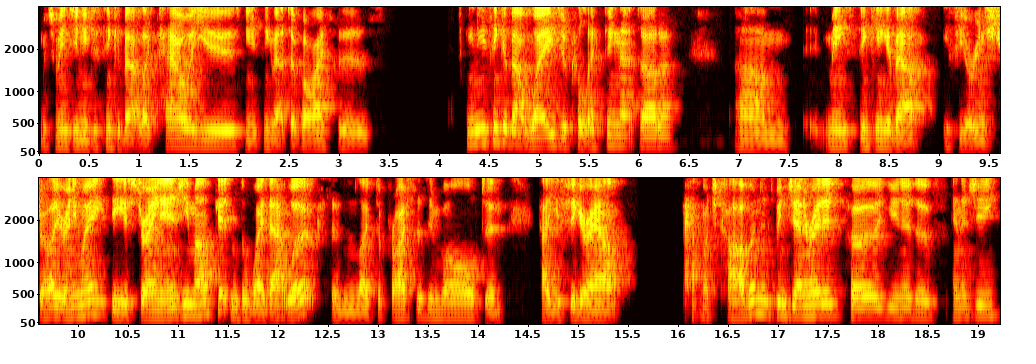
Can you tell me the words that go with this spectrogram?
which means you need to think about like power use, you need to think about devices, you think about ways you're collecting that data. Um, it means thinking about if you're in Australia anyway, the Australian energy market and the way that works, and like the prices involved, and how you figure out how much carbon has been generated per unit of energy.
